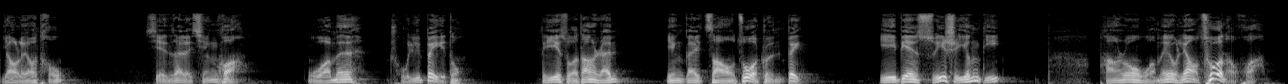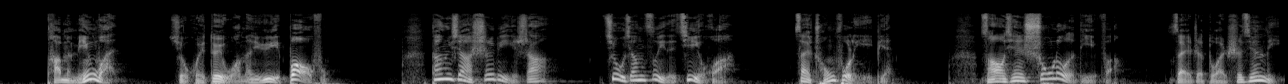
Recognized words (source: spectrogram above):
摇了摇头，现在的情况，我们处于被动，理所当然应该早做准备，以便随时迎敌。倘若我没有料错的话，他们明晚就会对我们予以报复。当下，施必杀就将自己的计划再重复了一遍。早先疏漏的地方，在这短时间里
